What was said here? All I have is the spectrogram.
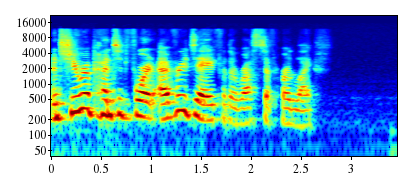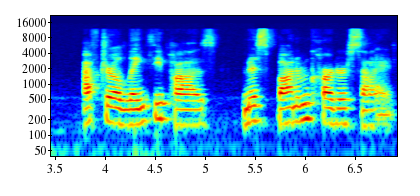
and she repented for it every day for the rest of her life. After a lengthy pause, Miss Bonham Carter sighed.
